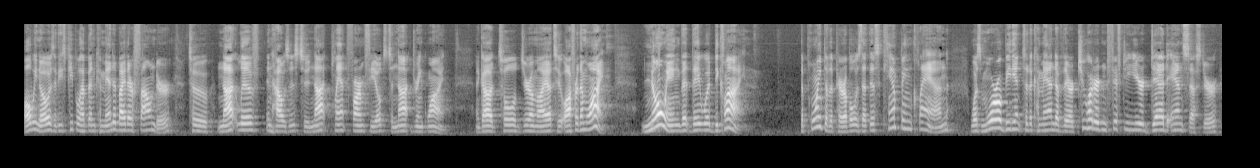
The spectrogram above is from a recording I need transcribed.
All we know is that these people have been commanded by their founder to not live in houses, to not plant farm fields, to not drink wine. And God told Jeremiah to offer them wine, knowing that they would decline. The point of the parable is that this camping clan was more obedient to the command of their 250 year dead ancestor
